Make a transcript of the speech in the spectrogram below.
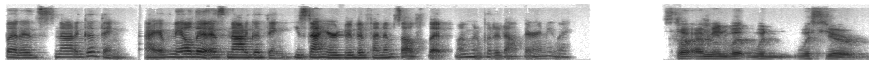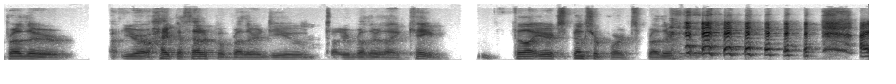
but it's not a good thing. I have nailed it. It's not a good thing. He's not here to defend himself, but I'm going to put it out there anyway. So, I mean, what would with your brother, your hypothetical brother, do you tell your brother like, "Hey, fill out your expense reports, brother"? I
